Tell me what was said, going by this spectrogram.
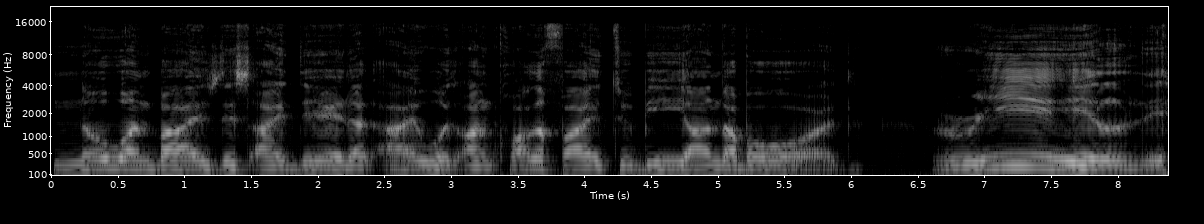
No one buys this idea that I was unqualified to be on the board. Really?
